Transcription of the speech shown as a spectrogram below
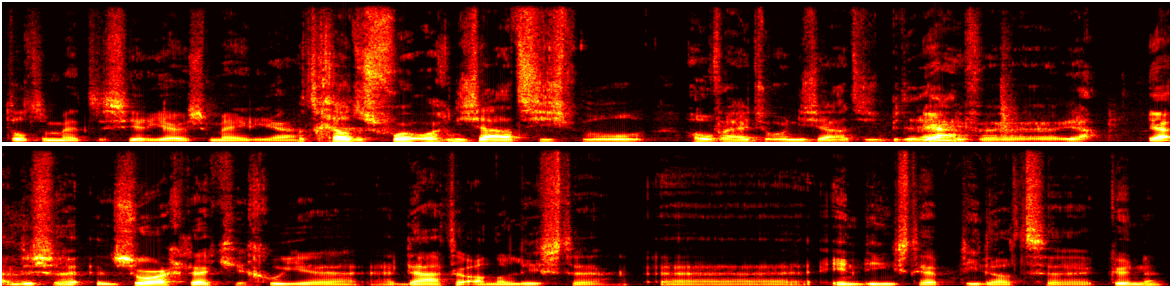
tot en met de serieuze media. Dat geldt dus voor organisaties, bijvoorbeeld overheidsorganisaties, bedrijven. Ja. Ja, dus eh, zorg dat je goede eh, data-analysten eh, in dienst hebt die dat eh, kunnen.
